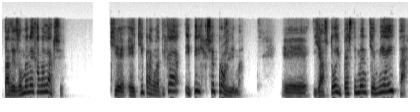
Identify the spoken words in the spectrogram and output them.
Τα δεδομένα είχαν αλλάξει. Και εκεί πραγματικά υπήρξε πρόβλημα. Ε, γι' αυτό υπέστημεν και μια ήττα,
